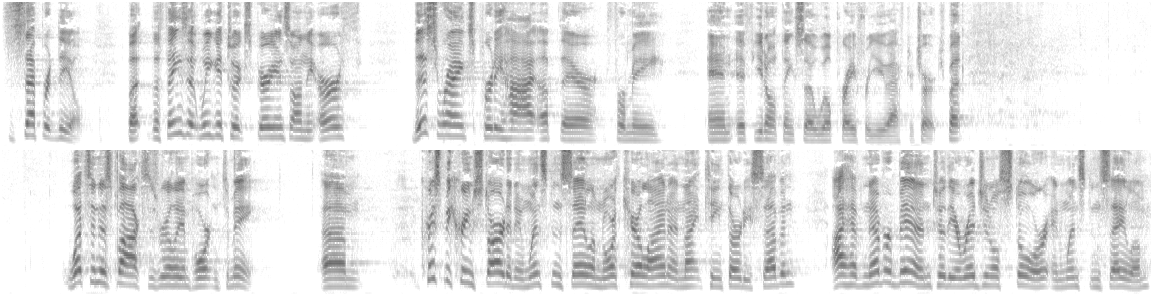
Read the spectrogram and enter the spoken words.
It's a separate deal. But the things that we get to experience on the earth, this ranks pretty high up there for me. And if you don't think so, we'll pray for you after church. But what's in this box is really important to me. Um, Krispy Kreme started in Winston-Salem, North Carolina in 1937. I have never been to the original store in Winston-Salem,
